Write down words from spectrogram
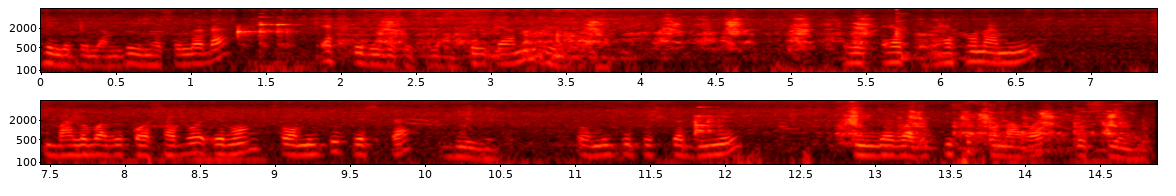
ঢেলে দিলাম। যেই মশলাটা এক করে রেখেছিলাম, সেইটা আমি ঢেলে দিলাম। এখন আমি ভালোভাবে কষাবো এবং টমেটো পেস্টটা দিয়ে দেবো। টমেটো পেস্টটা দিয়ে সুন্দরভাবে কিছুক্ষণ আবার কষিয়ে নেব।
